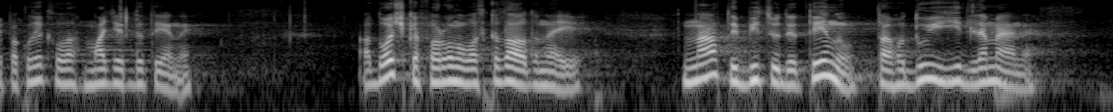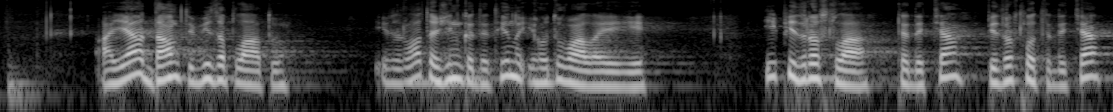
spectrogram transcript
і покликала матір дитини. А дочка фараонова сказала до неї: На тобі цю дитину та годуй її для мене. А я дам тобі заплату. І взяла та жінка дитину і годувала її. І підросла те дитя, підросло те дитя,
